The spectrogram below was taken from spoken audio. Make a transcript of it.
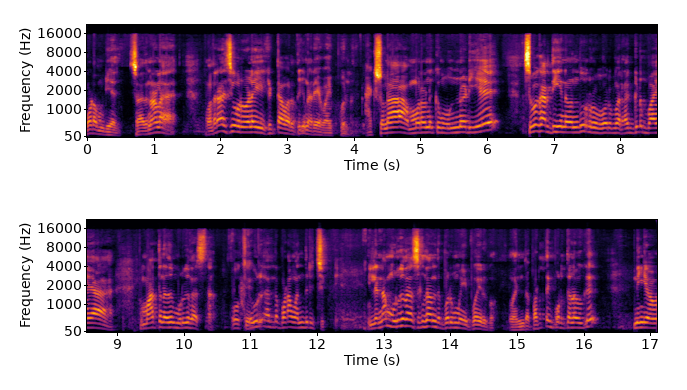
போட முடியாது. ஸோ அதனால் மதராசி ஒரு வேளை ஹிட் ஆகிறதுக்கு நிறைய வாய்ப்புகள் ஆக்சுவலாக அமரனுக்கு முன்னாடியே சிவகார்த்திகேயனை வந்து ஒரு ஒரு ரக்குடு பாயா மாற்றினது முருகதாஸ் தான். ஓகே அந்த படம் வந்துருச்சு. இல்லைன்னா முருகதாஸுக்கு தான் அந்த பெருமை போயிருக்கும். இந்த படத்தை பொறுத்தளவுக்கு நீங்கள்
